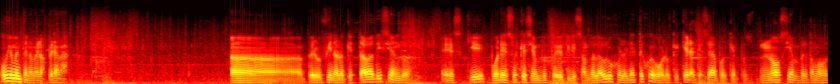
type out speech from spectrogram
Obviamente no me lo esperaba. Ah, pero en fin, a lo que estaba diciendo es que por eso es que siempre estoy utilizando la brújula en este juego, lo que quiera que sea, porque pues no siempre tomo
